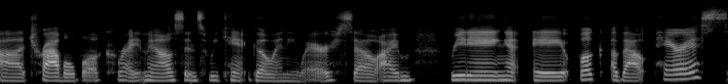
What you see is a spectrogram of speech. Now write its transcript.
a travel book right now since we can't go anywhere. So I'm reading a book about Paris,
